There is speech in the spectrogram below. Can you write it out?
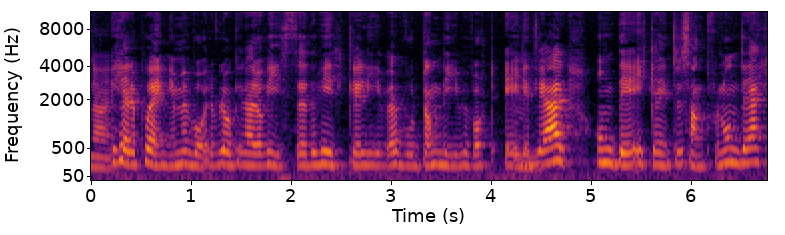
Nei. Hele poenget med våre vlogger er å vise det virkelige livet, hvordan livet vårt egentlig er. Om det ikke er interessant for noen, det er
